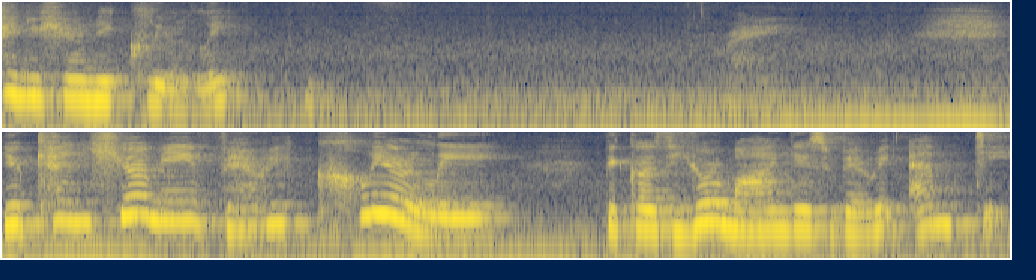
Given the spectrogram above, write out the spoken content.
Can you hear me clearly? Right. You can hear me very clearly because your mind is very empty.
